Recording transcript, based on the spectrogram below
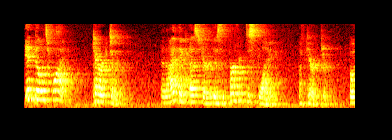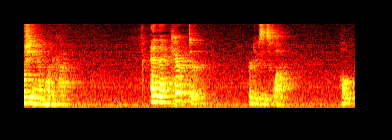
it builds what? Character. And I think Esther is the perfect display of character, both she and Mordecai. And that character produces what? Hope.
